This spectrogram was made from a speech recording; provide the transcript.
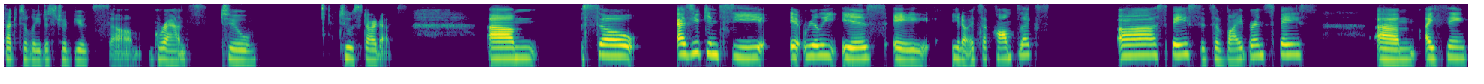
effectively distributes um, grants to, to startups. Um, so as you can see, it really is a, you know, it's a complex uh, space, it's a vibrant space. Um, I think,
